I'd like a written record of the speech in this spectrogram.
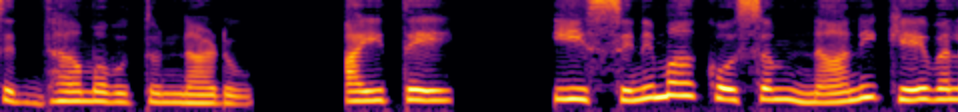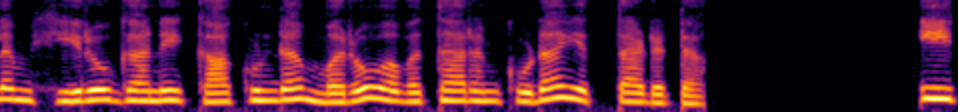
సిద్ధమవుతున్నాడు. అయితే ఈ సినిమా కోసం నాని కేవలం హీరోగానే కాకుండా మరో అవతారం కూడా ఎత్తాడట. ఈ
